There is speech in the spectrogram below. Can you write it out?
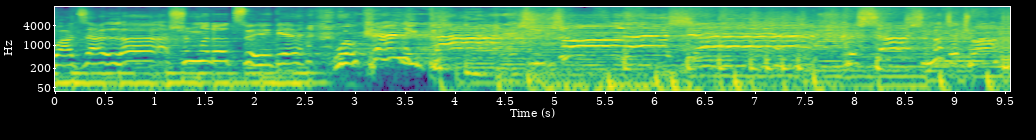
挂在了什么的嘴边。我看你怕是中了邪，可笑什么假装？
